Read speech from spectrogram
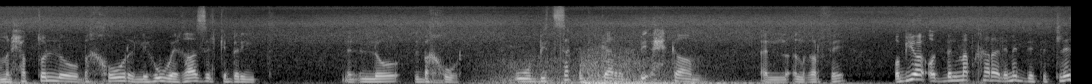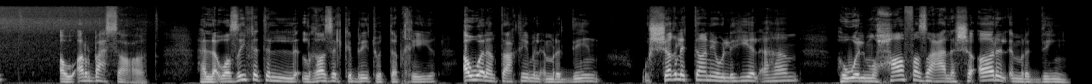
وبنحط له بخور اللي هو غاز الكبريت. بنقول له البخور. وبيتسكر بإحكام الغرفة وبيقعد بالمبخرة لمدة ثلاث أو أربع ساعات. هلأ وظيفة الغاز الكبريت والتبخير أولا تعقيم الإمردين والشغلة الثانية واللي هي الأهم هو المحافظة على شقار الإمردين.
